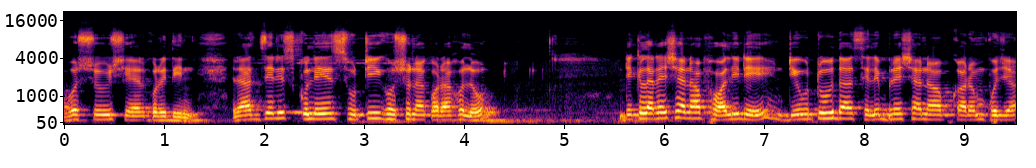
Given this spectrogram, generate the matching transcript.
অবশ্যই শেয়ার করে দিন। রাজ্যের স্কুলে ছুটি ঘোষণা করা হলো। Declaration of holiday due to the celebration of Karam Puja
